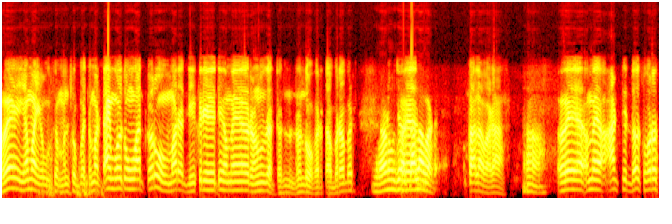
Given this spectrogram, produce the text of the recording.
હવે એમાં એવું છે મનસુખભાઈ તમારે ટાઈમ હોય તો હું વાત કરું. મારે દીકરી હતી અમે રણુજા ધંધો કરતા બરાબર? રણુજા કાલાવાડ. કાલાવાડ હા. હા. હવે અમે આઠથી દસ વર્ષ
